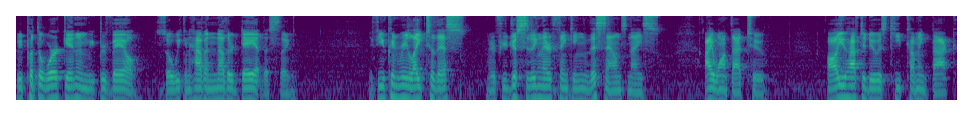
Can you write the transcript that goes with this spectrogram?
We put the work in and we prevail so we can have another day at this thing. If you can relate to this, or if you're just sitting there thinking, this sounds nice, I want that too. All you have to do is keep coming back,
